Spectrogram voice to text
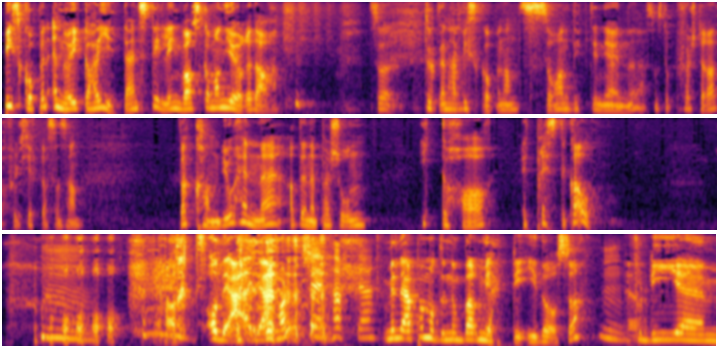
biskopen ennå ikke har gitt deg en stilling, hva skal man gjøre da? Så tok denne biskopen han så han dypt inn i øynene, da, som sto på første rad, full kirke, han Da kan det jo hende at denne personen ikke har et prestekall. Er hardt. Og det er, det er hardt. Det er hardt, ja. Men det er på en måte noe barmhjertig i det også. Mm. Fordi um,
